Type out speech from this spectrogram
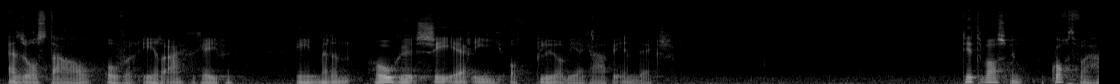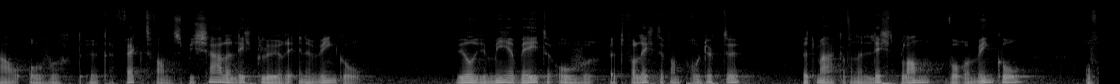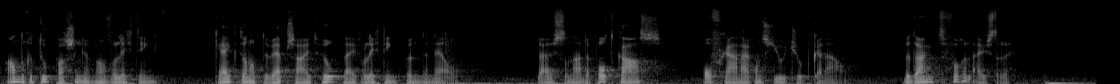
En zoals daar al over eerder aangegeven, een met een hoge CRI of kleurweergave-index. Dit was een kort verhaal over het effect van speciale lichtkleuren in een winkel. Wil je meer weten over het verlichten van producten, het maken van een lichtplan voor een winkel of andere toepassingen van verlichting? Kijk dan op de website hulpbijverlichting.nl. Luister naar de podcast of ga naar ons YouTube-kanaal. Bedankt voor het luisteren.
